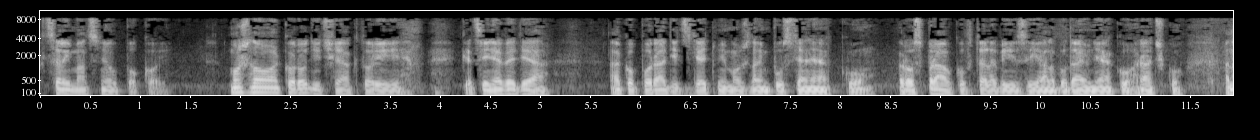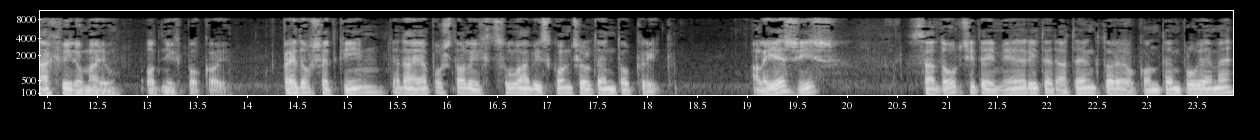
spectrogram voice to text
chceli mať s ňou pokoj. Možno ako rodičia, ktorí, keď si nevedia, ako poradiť s deťmi, možno im pustia nejakú rozprávku v televízii alebo dajú nejakú hračku a na chvíľu majú od nich pokoj. Predovšetkým, teda aj apoštoli chcú, aby skončil tento krik. Ale Ježiš sa do určitej miery, teda ten, ktorého kontemplujeme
